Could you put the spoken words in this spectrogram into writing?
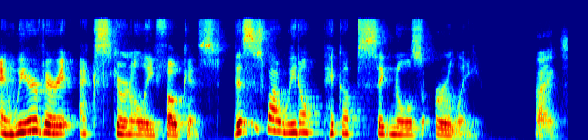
and we are very externally focused. This is why we don't pick up signals early. Right.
